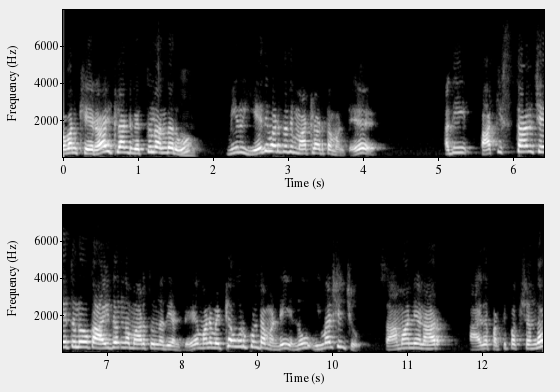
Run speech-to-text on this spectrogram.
పవన్ ఖేరా ఇట్లాంటి వ్యక్తులు అందరూ మీరు ఏది పడుతుంది మాట్లాడతామంటే అది పాకిస్తాన్ చేతిలో ఒక ఆయుధంగా మారుతున్నది అంటే మనం ఎట్లా ఊరుకుంటామండి? నువ్వు విమర్శించు. సామాన్య నార్ ఆయన ప్రతిపక్షంగా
